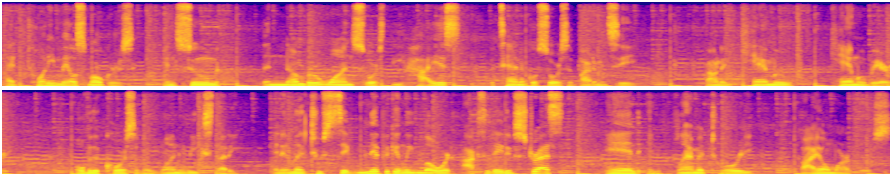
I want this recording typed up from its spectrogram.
had 20 male smokers consume the number one source, the highest botanical source of vitamin C, found in Camu camelberry, over the course of a one week study. And it led to significantly lowered oxidative stress and inflammatory biomarkers.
